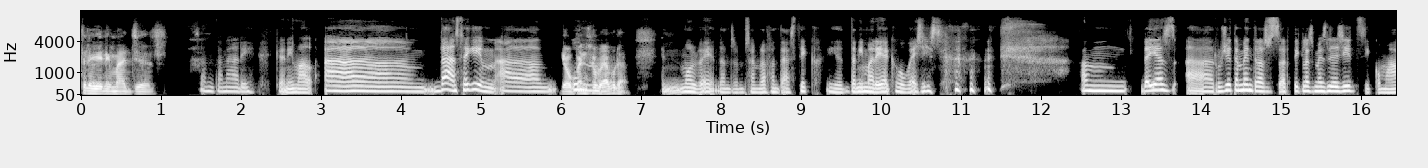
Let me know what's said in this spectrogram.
traient imatges. Centenari, que animal. Uh, va, seguim. Uh, jo ho un... penso veure. Molt bé, doncs em sembla fantàstic i t'animaré a que ho vegis. Um, deies, uh, Roger, també entre els articles més llegits i com a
